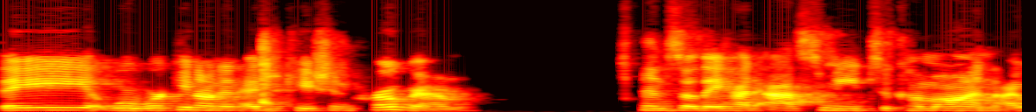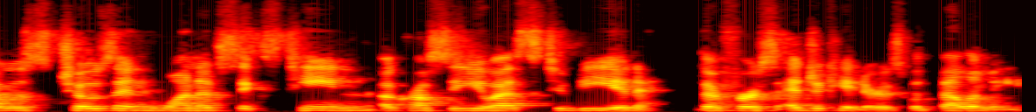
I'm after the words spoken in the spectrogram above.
they were working on an education program. And so they had asked me to come on. I was chosen one of 16 across the US to be in their first educators with Bellami.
